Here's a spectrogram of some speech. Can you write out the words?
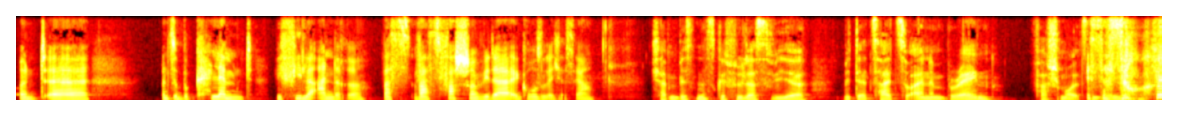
und, äh, und so beklemmt wie viele andere, was, was fast schon wieder gruselig ist, ja. Ich habe ein bisschen das Gefühl, dass wir mit der Zeit zu einem Brain verschmolzen Ist das sind. so?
